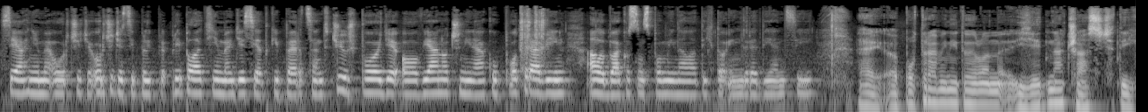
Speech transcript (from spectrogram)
siahneme určite. Určite si priplatíme desiatky percent, či už pôjde o vianočný nákup potravín, alebo ako som spomínala, týchto ingrediencií. Hej, potraviny to je len jedna časť tých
